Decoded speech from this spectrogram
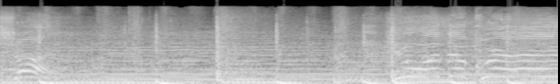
sunshine. You are the great.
